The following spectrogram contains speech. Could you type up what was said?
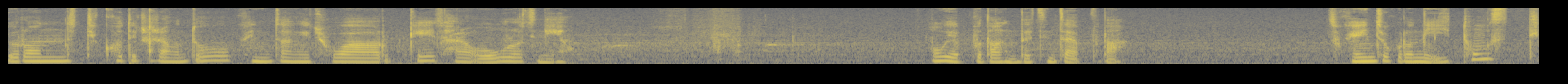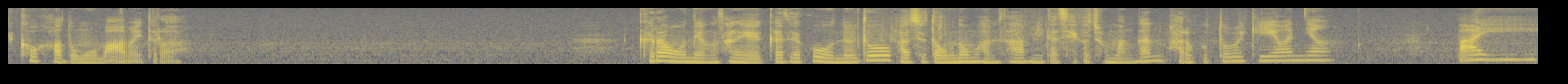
이런 스티커들이랑도 굉장히 조화롭게 잘 어우러지네요. 오 예쁘다. 근데 진짜 예쁘다. 저 개인적으로는 이 통 스티커가 너무 마음에 들어요. 그럼 오늘 영상 여기까지고 오늘도 봐주셔서 너무너무 감사합니다. 제가 조만간 바로 곧 또 올게요. 안녕. 빠이.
